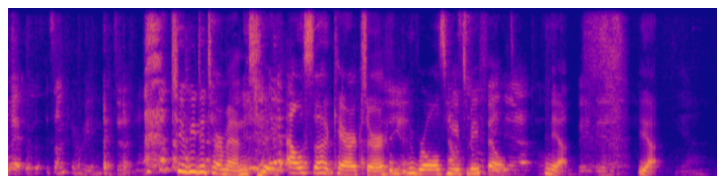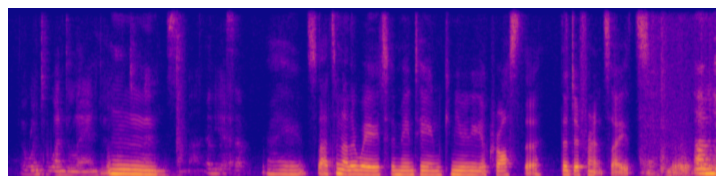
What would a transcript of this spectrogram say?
Yeah, it's on camera. You can do it now. to be determined. Elsa character Yeah. roles need to be filled. there, or Yeah. be. Yeah. Yeah. A winter wonderland. A winter mm. in summer. yeah. Right. So that's another way to maintain community across the, the different sites. Um,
